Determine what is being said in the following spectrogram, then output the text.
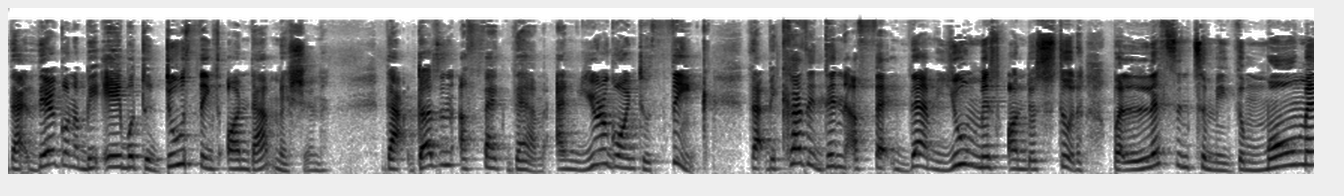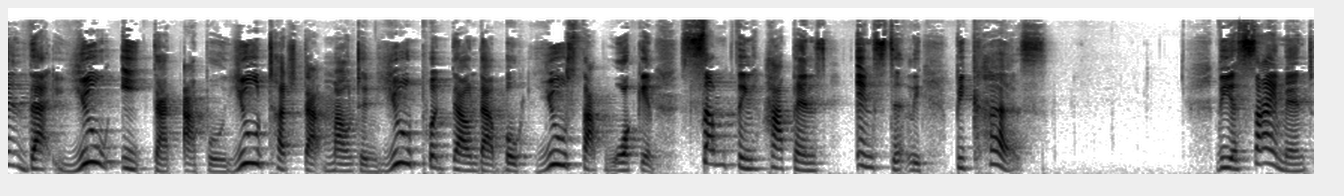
that they're going to be able to do things on that mission that doesn't affect them. And you're going to think that because it didn't affect them, you misunderstood. But listen to me the moment that you eat that apple, you touch that mountain, you put down that book, you stop walking, something happens instantly because the assignment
